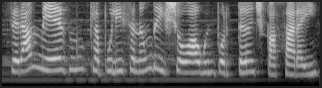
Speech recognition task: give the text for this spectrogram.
Será mesmo que a polícia não deixou algo importante passar aí?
